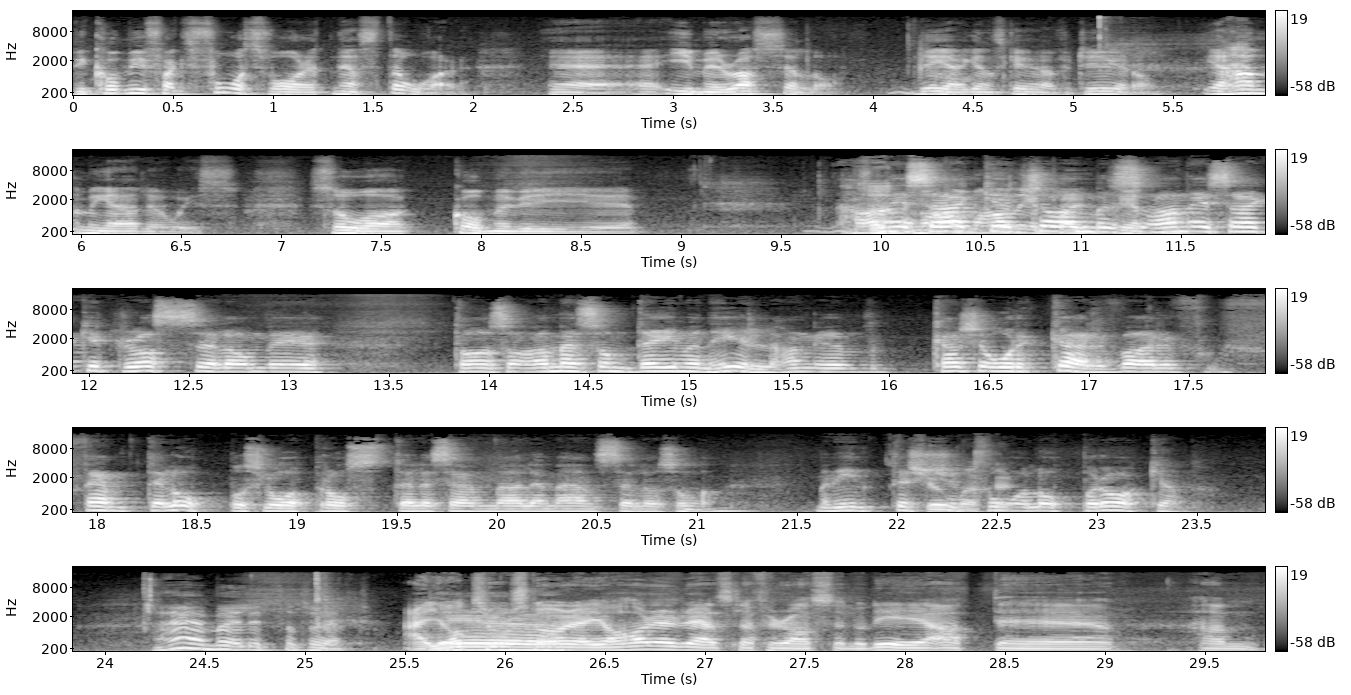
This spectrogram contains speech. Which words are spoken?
Vi kommer ju faktiskt få svaret nästa år. Eh, med Russell då. Det är jag ganska övertygad om. Är han med Lewis så kommer vi... eh, Han Så är säkert han är som, han är säkert Russell om vi tar en sån, ja men som Damon Hill. Han eh, kanske orkar var femte lopp och slå Prost eller Senna eller Mansell och så. Men inte 22 Schumacher. lopp på raken. Nej, möjligt att du rätt. Nej, jag tror snarare, jag har en rädsla för Russell och det är att eh, han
